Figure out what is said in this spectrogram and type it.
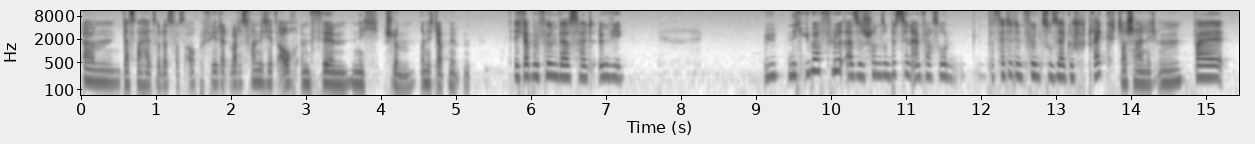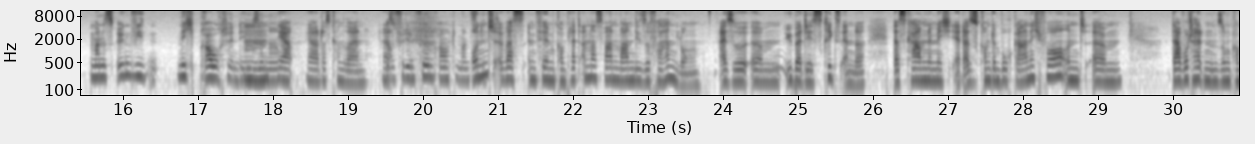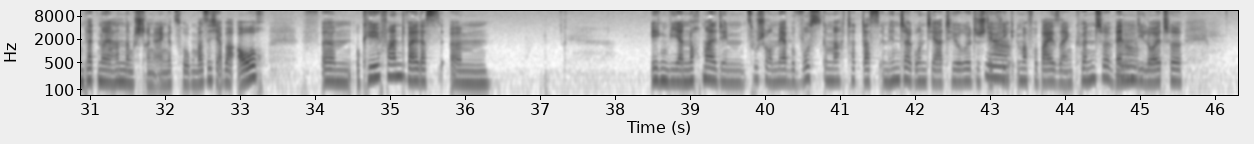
ähm, das war halt so das, was auch gefehlt hat. Aber das fand ich jetzt auch im Film nicht schlimm. Und ich glaube, mir Ich glaube, im Film wäre es halt irgendwie nicht überflüssig, also schon so ein bisschen einfach so, das hätte den Film zu sehr gestreckt, wahrscheinlich. mm, weil man es irgendwie nicht brauchte in dem Sinne. mm, Ja, ja, das kann sein. Ja. Also für den Film brauchte man es Und nicht. was im Film komplett anders waren, waren diese Verhandlungen. Also Hm. ähm, über das Kriegsende. Das kam nämlich, also es kommt im Buch gar nicht vor und ähm, da wurde halt so ein komplett neuer Handlungsstrang eingezogen, was ich aber auch ähm, okay fand, weil das ähm, irgendwie ja nochmal dem Zuschauer mehr bewusst gemacht hat, dass im Hintergrund ja theoretisch der Ja. Krieg immer vorbei sein könnte, wenn Ja. die Leute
